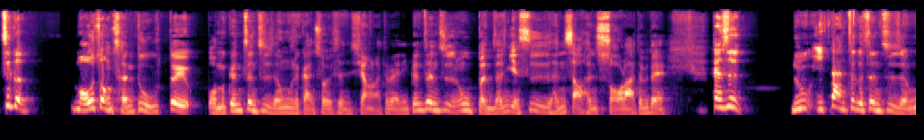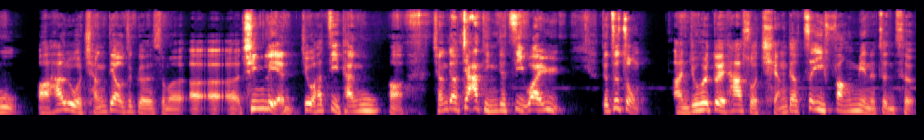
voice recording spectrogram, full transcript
这个某种程度对我们跟政治人物的感受也是很像了，对不对？你跟政治人物本人也是很少很熟啦，对不对？但是如一旦这个政治人物啊，他如果强调这个什么呃呃呃清廉，结果他自己贪污啊，强调家庭就自己外遇的这种啊，你就会对他所强调这一方面的政策。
